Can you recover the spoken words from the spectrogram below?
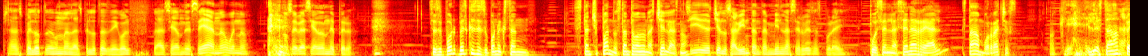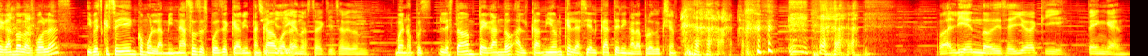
pues, a las pelotas, una de las pelotas de golf, hacia donde sea, ¿no? Bueno, no se ve hacia dónde, pero... Se supone, ¿Ves que se supone que están, se están chupando, están tomando unas chelas, ¿no? Sí, de hecho los avientan también las cervezas por ahí. Pues en la escena real estaban borrachos. Ok. Y le estaban pegando las bolas y ves que se oyen como laminazos después de que avientan Sí, cada que bola. llegan hasta quién sabe dónde. Bueno, pues le estaban pegando al camión que le hacía el catering a la producción. Valiendo, dice yo aquí, tengan.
